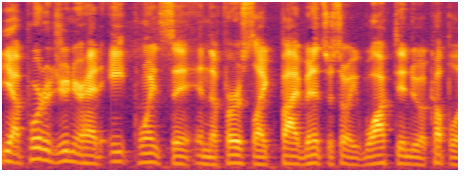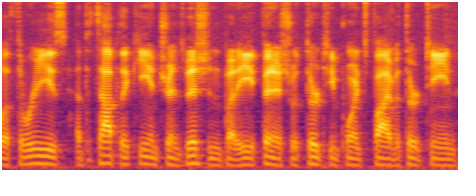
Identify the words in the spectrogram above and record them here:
Yeah, Porter Jr. had eight points in the first like five minutes or so. He walked into a couple of threes at the top of the key in transmission, but he finished with 13 points, five of 13,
